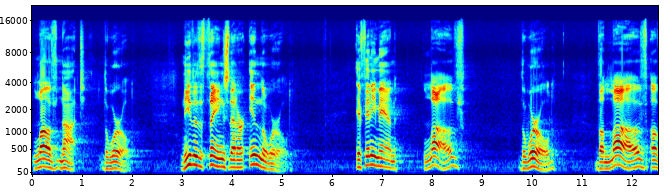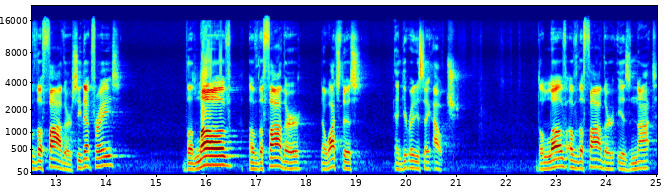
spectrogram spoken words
Love not the world, neither the things that are in the world. If any man love the world, the love of the Father, see that phrase? The love of the Father, now watch this and get ready to say, ouch. The love of the Father is not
